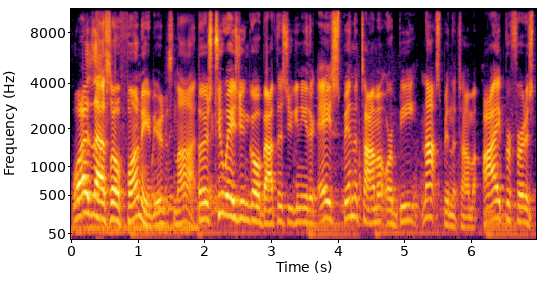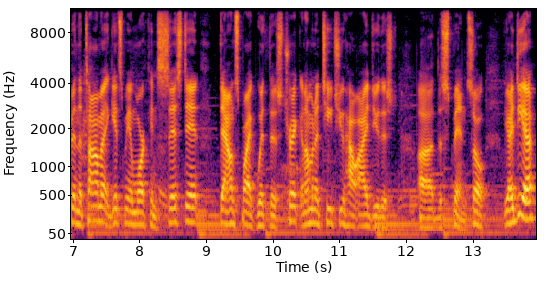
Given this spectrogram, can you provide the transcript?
Why is that so funny, dude? It's not. So there's two ways you can go about this. You can either A, spin the Tama, or B, not spin the Tama. I prefer to spin the Tama. It gets me a more consistent down spike with this trick, and I'm gonna teach you how I do this, uh, the spin. So the idea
